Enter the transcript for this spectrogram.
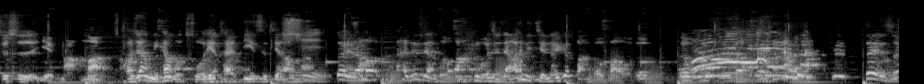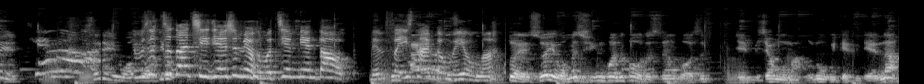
就是也忙嘛，好像你看我昨天才第一次见到他是，对，然后他就讲说啊，我就讲啊，你剪了一个短头发，我都都不知道。对，所以天啊，所以我你们是这段期间是没有什么见面到，连 FaceTime 都没有吗？对，所以我们新婚后的生活是也比较忙碌一点点。那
